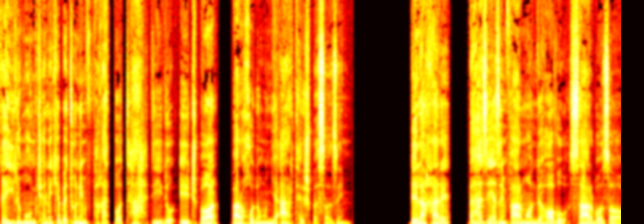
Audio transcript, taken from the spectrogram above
غیر ممکنه که بتونیم فقط با تهدید و اجبار برا خودمون یه ارتش بسازیم. بالاخره بعضی از این فرمانده ها و سربازا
